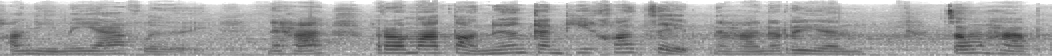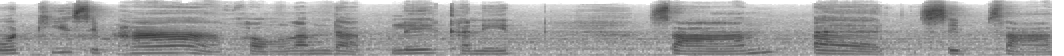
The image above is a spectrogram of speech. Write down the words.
ข้อนี้ไม่ยากเลยนะคะ เรามาต่อเนื่องกันที่ข้อ 7 นะคะ นักเรียน จงหาพจน์ที่ 15 ของลำดับเลขคณิต 3 8 13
